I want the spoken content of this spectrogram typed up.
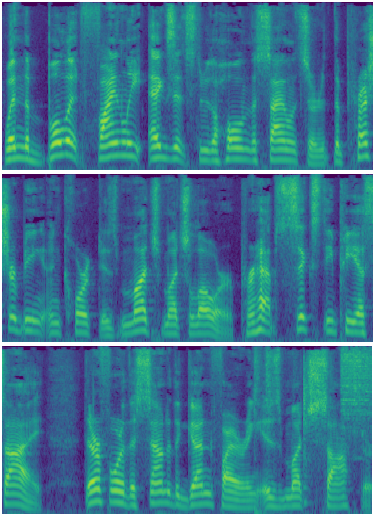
When the bullet finally exits through the hole in the silencer, the pressure being uncorked is much, much lower, perhaps 60 psi. Therefore, the sound of the gun firing is much softer.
